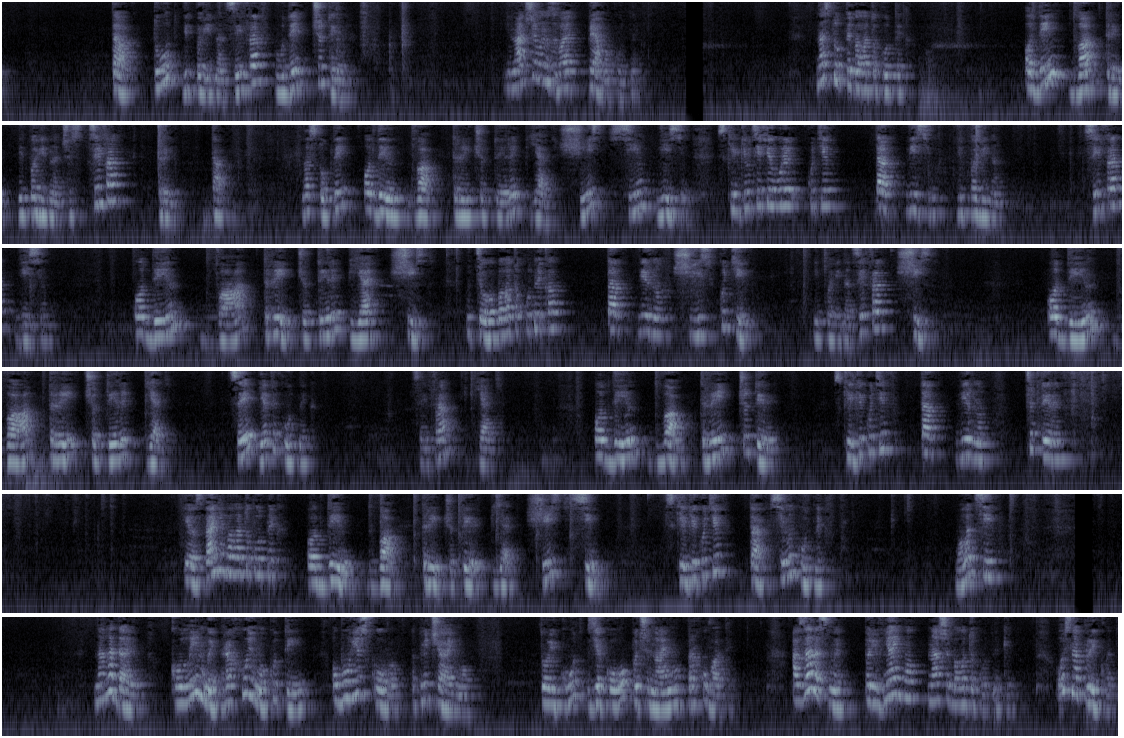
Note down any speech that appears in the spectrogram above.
Так, тут відповідна цифра буде 4. Інакше його називають прямокутник. Наступний багатокутник. 1, 2, 3. Відповідна цифра 3. Так. Наступний 1, 2, 3, 4, 5, 6, 7, 8. Скільки у цій фігури кутів? Так, 8. Відповідно. Цифра 8. 1, 2, 3, 4, 5, 6. У цього багатокутника так, вірно, 6 кутів. Відповідна цифра 6. 1, 2, 3, 4, 5. Це п'ятикутник. Цифра 5. 1, 2, 3, 4. Скільки кутів? Так, вірно. 4. І останній багатокутник 1, 2, 3, 4, 5, 6, 7. Скільки кутів? Так, сімикутник. Молодці. Нагадаю, коли ми рахуємо кути, обов'язково відмічаємо той кут, з якого починаємо рахувати. А зараз ми порівняємо наші багатокутники. Ось, наприклад,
